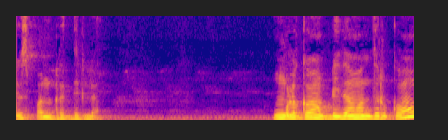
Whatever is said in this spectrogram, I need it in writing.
யூஸ் பண்ணுறதில்ல உங்களுக்கும் அப்படி தான் வந்திருக்கும்.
